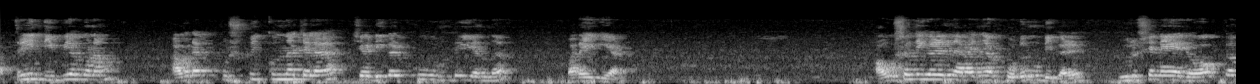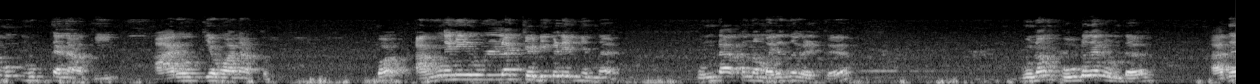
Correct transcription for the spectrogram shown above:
അത്രയും ദിവ്യ ഗുണം അവിടെ പുഷ്പിക്കുന്ന ചില ചെടികൾക്കും ഉണ്ട് എന്ന് പറയുകയാണ്. ഔഷധികൾ നിറഞ്ഞ കൊടുമുടികൾ പുരുഷനെ രോഗമുക്തനാക്കി ആരോഗ്യവാനാക്കും. അപ്പോൾ അങ്ങനെയുള്ള ചെടികളിൽ നിന്ന് ഉണ്ടാക്കുന്ന മരുന്നുകൾക്ക് ഗുണം കൂടുതലുണ്ട് അത്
